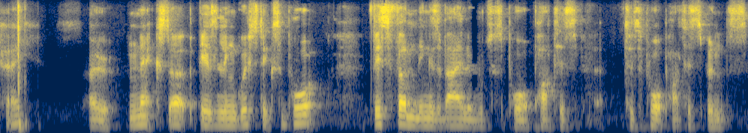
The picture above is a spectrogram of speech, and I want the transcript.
Okay, so next up is linguistic support. This funding is available to support to support participants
